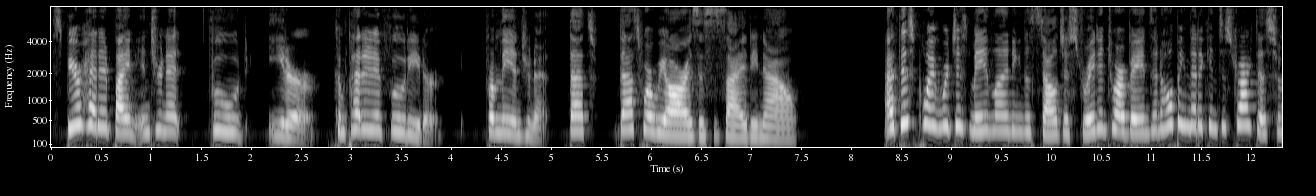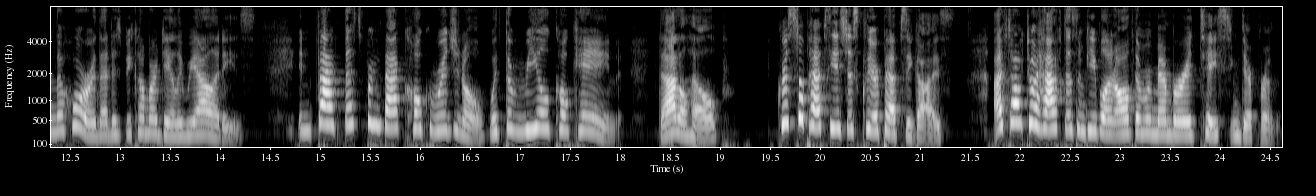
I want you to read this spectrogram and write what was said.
spearheaded by an internet food eater, competitive food eater from the internet. That's that's where we are as a society now. At this point, we're just mainlining nostalgia straight into our veins and hoping that it can distract us from the horror that has become our daily realities. In fact, let's bring back Coke Original with the real cocaine. That'll help. Crystal Pepsi is just clear Pepsi, guys. I've talked to a half dozen people and all of them remember it tasting different.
